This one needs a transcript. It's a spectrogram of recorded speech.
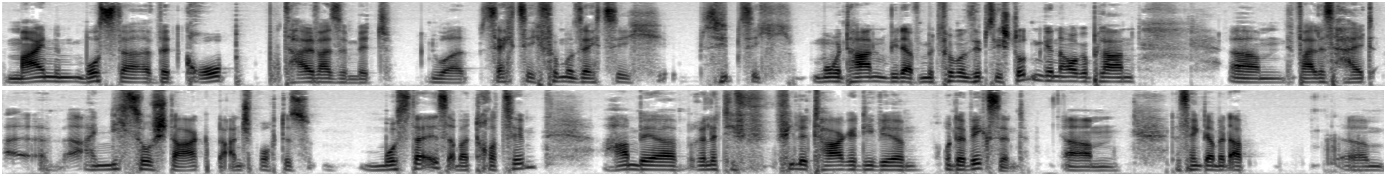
Mein Muster wird grob teilweise mit nur 60, 65, 70, momentan wieder mit 75 Stunden genau geplant ähm, weil es halt äh, ein nicht so stark beanspruchtes Muster ist, aber trotzdem haben wir relativ viele Tage, die wir unterwegs sind. Ähm, das hängt damit ab, ähm,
